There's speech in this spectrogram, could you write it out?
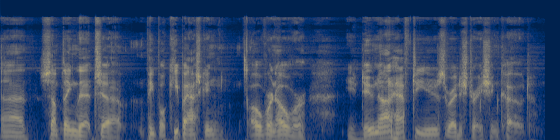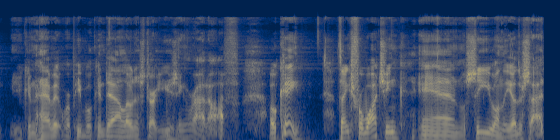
Uh, something that uh, people keep asking over and over. You do not have to use the registration code. You can have it where people can download and start using right off. Okay, thanks for watching, and we'll see you on the other side.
